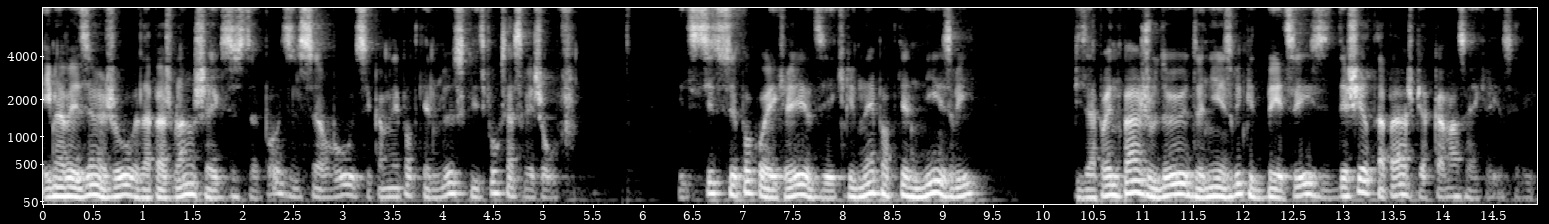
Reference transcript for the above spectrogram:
Et il m'avait dit un jour, la page blanche, ça n'existe pas. Il dit, le cerveau, c'est comme n'importe quel muscle, il faut que ça se réchauffe. Il dit, si tu sais pas quoi écrire, il dit, écris n'importe quelle niaiserie, puis après une page ou deux de niaiserie puis de bêtises, déchire ta page puis recommence à écrire, sérieux.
